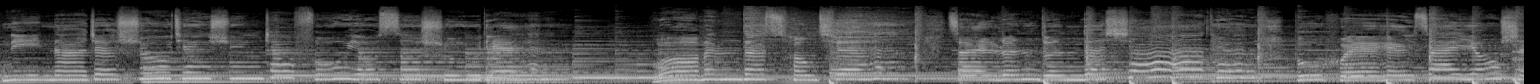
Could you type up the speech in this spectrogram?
你拿着书签寻找富有四书店，我们的从前。在伦敦的夏天，不会再有谁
